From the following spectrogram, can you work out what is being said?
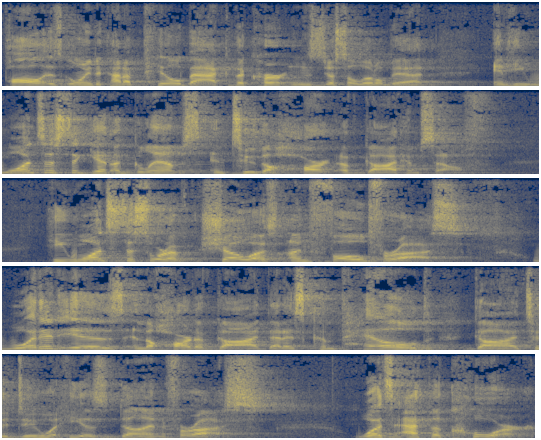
Paul is going to kind of peel back the curtains just a little bit, and he wants us to get a glimpse into the heart of God Himself. He wants to sort of show us, unfold for us, what it is in the heart of God that has compelled God to do what He has done for us. What's at the core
